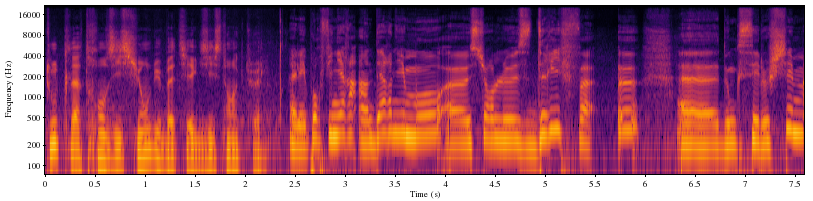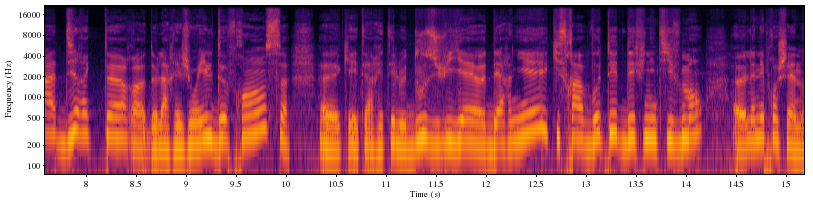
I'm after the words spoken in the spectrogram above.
toute la transition du bâti existant actuel. Allez, pour finir, un dernier mot sur le SDRIF E. Euh, donc c'est le schéma directeur de la région Île-de-France euh, qui a été arrêté le 12 juillet euh, dernier, qui sera voté définitivement l'année prochaine.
